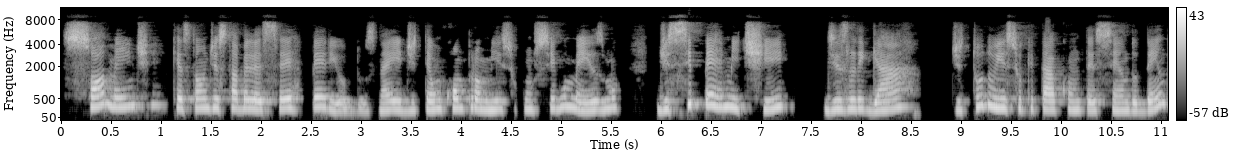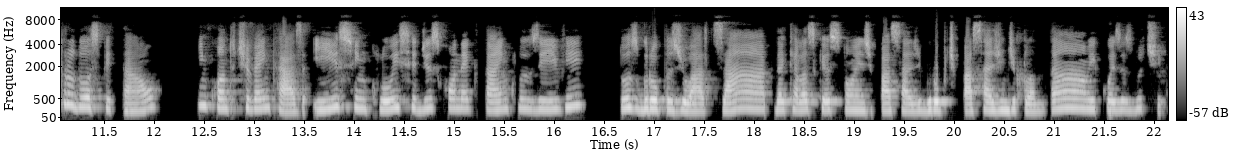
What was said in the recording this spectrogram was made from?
Somente questão de estabelecer períodos né? e de ter um compromisso consigo mesmo, de se permitir desligar de tudo isso que está acontecendo dentro do hospital enquanto estiver em casa. E isso inclui se desconectar, inclusive, dos grupos de WhatsApp, daquelas questões de passagem, grupo de passagem de plantão e coisas do tipo.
